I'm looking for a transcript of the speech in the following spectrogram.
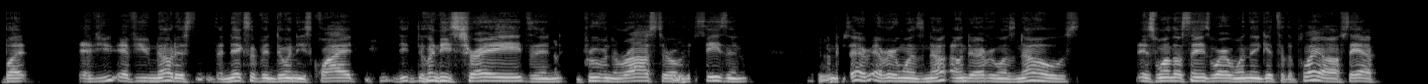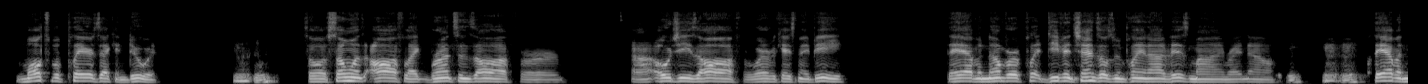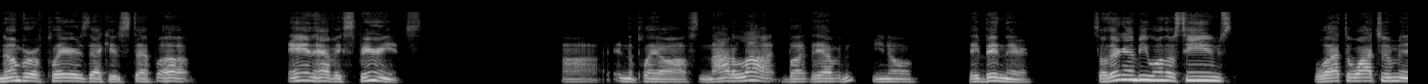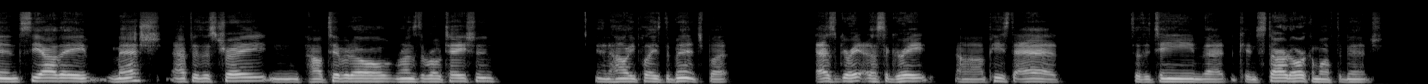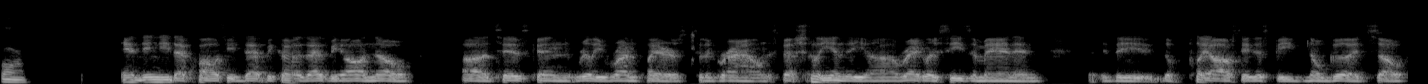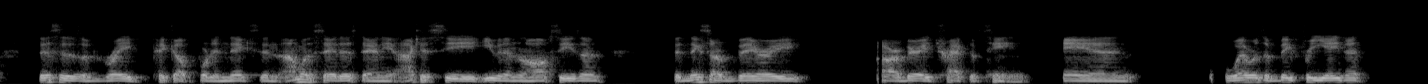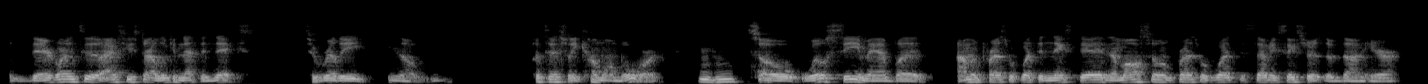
But if you if you notice, the Knicks have been doing these quiet, doing these trades and improving the roster over mm-hmm. the season. Mm-hmm. Under everyone's no, under everyone's nose, it's one of those things where when they get to the playoffs, they have multiple players that can do it. Mm-hmm. So if someone's off, like Brunson's off or uh, OG's off or whatever the case may be, they have a number of play. DiVincenzo's been playing out of his mind right now. Mm-hmm. mm-hmm. They have a number of players that can step up and have experience uh, in the playoffs. Not a lot, but they have, you know, they've been there. So they're going to be one of those teams. We'll have to watch them and see how they mesh after this trade and how Thibodeau runs the rotation and how he plays the bench. But that's great. That's a great uh, piece to add to the team that can start or come off the bench for him. And they need that quality depth because, as we all know, uh, Thibs can really run players to the ground, especially in the uh, regular season, man. And the the playoffs, they just be no good. So this is a great pickup for the Knicks. And I'm going to say this, Danny, I can see even in the off season, the Knicks are very are a very attractive team. And whoever's a big free agent, they're going to actually start looking at the Knicks to really, you know, potentially come on board. Mm-hmm. So we'll see, man. But I'm impressed with what the Knicks did, and I'm also impressed with what the 76ers have done here.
